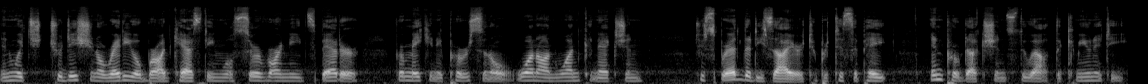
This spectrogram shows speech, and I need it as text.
in which traditional radio broadcasting will serve our needs better for making a personal one on one connection to spread the desire to participate in productions throughout the community.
